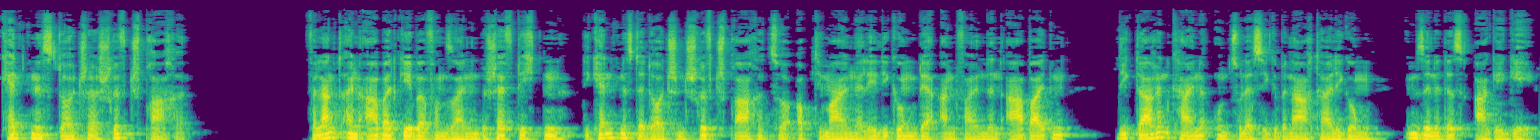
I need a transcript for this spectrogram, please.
Kenntnis deutscher Schriftsprache Verlangt ein Arbeitgeber von seinen Beschäftigten die Kenntnis der deutschen Schriftsprache zur optimalen Erledigung der anfallenden Arbeiten, liegt darin keine unzulässige Benachteiligung im Sinne des AGG.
